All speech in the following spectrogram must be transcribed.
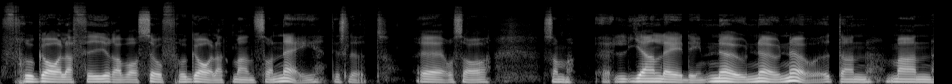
frugala fyra var så frugal att man sa nej till slut eh, och sa som eh, järnledning no, no, no, utan man,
